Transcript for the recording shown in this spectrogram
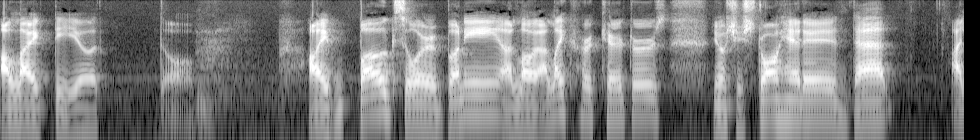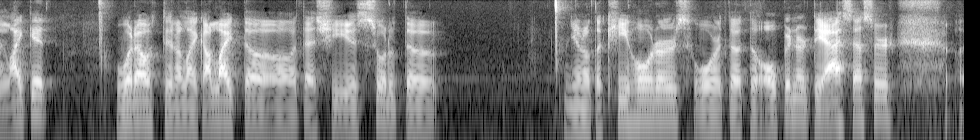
I like the. Uh, um, I like Bugs or Bunny. I love I like her characters. You know, she's strong-headed. That I like it. What else did I like? I like the uh, that she is sort of the you know the key holders or the, the opener the accessor uh,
